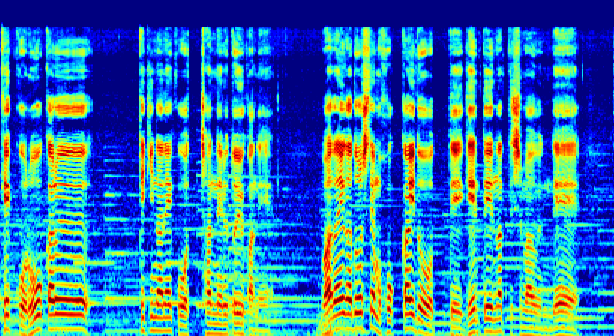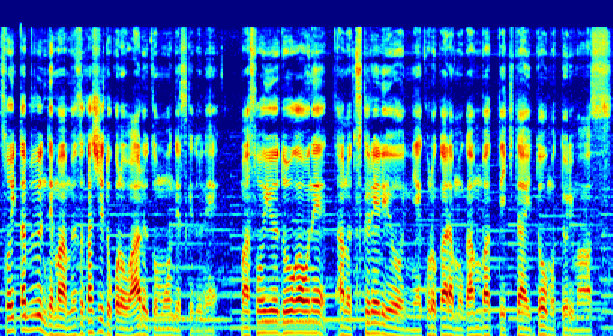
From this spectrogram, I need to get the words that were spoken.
結構ローカル的なねこうチャンネルというかね話題がどうしても北海道って限定になってしまうんでそういった部分でまあ難しいところはあると思うんですけどね。まあそういう動画をねあの作れるようにねこれからも頑張っていきたいと思っております。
